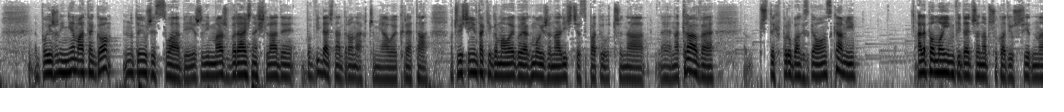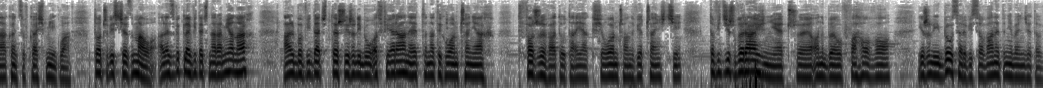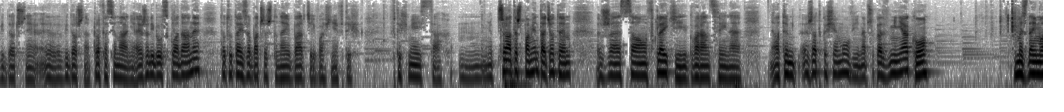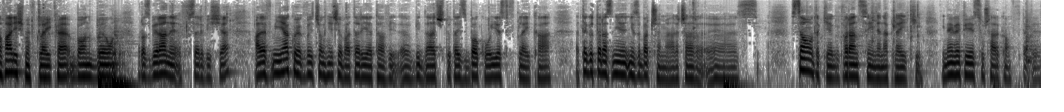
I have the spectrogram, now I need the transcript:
Bo jeżeli nie ma tego, no to już jest słabie. Jeżeli masz wyraźne ślady, bo widać na dronach, czy miały kreta. Oczywiście nie takiego małego jak mój, że na liście spadł, czy na, e, na trawę przy tych próbach z gałązkami, ale po moim widać, że na przykład już jedna końcówka śmigła. To oczywiście jest mało, ale zwykle widać na ramionach, albo widać też, jeżeli był otwierany, to na tych łączeniach tworzywa tutaj, jak się łączą dwie części, to widzisz wyraźnie, czy on był fachowo, jeżeli był serwisowany, to nie będzie to widocznie, e, widoczne profesjonalnie, a jeżeli był składany, to tutaj zobaczysz to najbardziej właśnie w tych w tych miejscach. Mm, trzeba też pamiętać o tym, że są wklejki gwarancyjne. O tym rzadko się mówi. Na przykład w miniaku My zdejmowaliśmy wklejkę, bo on był rozbierany w serwisie, ale w miniaku, jak wyciągniecie baterię, to widać tutaj z boku jest wklejka. Tego teraz nie, nie zobaczymy, ale trzeba, e, są takie gwarancyjne naklejki i najlepiej jest suszarką wtedy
